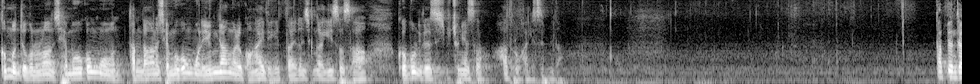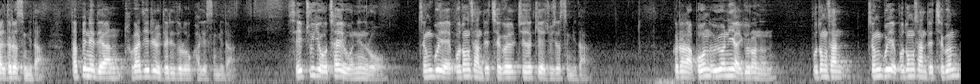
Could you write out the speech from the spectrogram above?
근본적으로는 세무공무원 담당하는 세무공무원의 역량을 강화해야 되겠다 이런 생각이 있어서 그 부분에 대해서 집중해서 하도록 하겠습니다. 답변 잘 들었습니다. 답변에 대한 추가 질의를 드리도록 하겠습니다. 세입 주기 오차의 원인으로 정부의 부동산 대책을 지적해 주셨습니다. 그러나 본 의원이 알기로는 부동산 정부의 부동산 대책은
